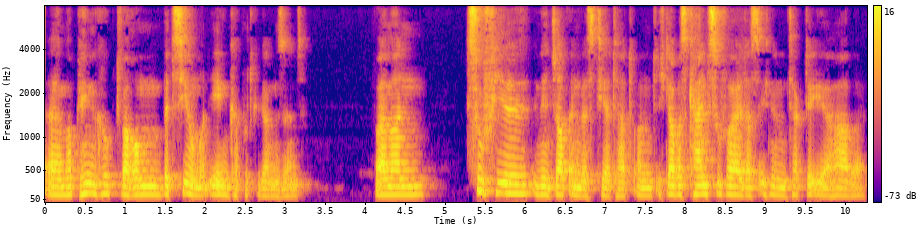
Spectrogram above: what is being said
ähm, habe hingeguckt, warum Beziehungen und Ehen kaputt gegangen sind. Weil man zu viel in den Job investiert hat. Und ich glaube, es ist kein Zufall, dass ich eine intakte Ehe habe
